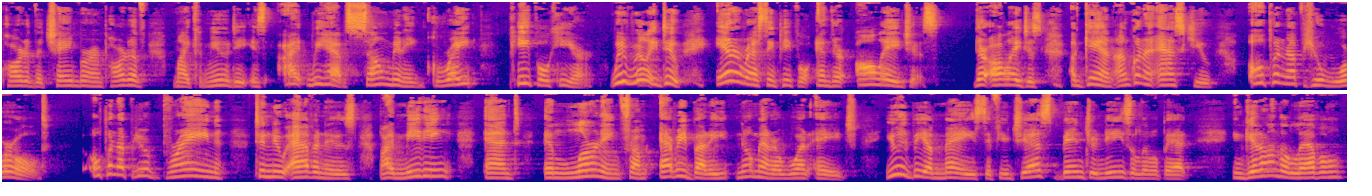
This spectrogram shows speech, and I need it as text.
part of the chamber and part of my community is I we have so many great people here. We really do. Interesting people, and they're all ages. They're all ages. Again, I'm going to ask you open up your world, open up your brain to new avenues by meeting and, and learning from everybody, no matter what age. You would be amazed if you just bend your knees a little bit and get on the level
